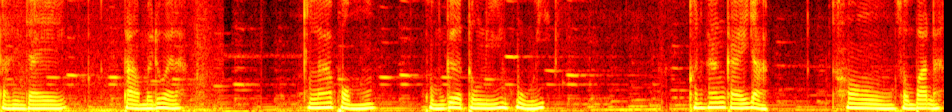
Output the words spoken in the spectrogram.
ตัดสินใจตามไปด้วยนะ แล้วผมผมเกิดตรงนี้หูย ค่อนข้างไกลจากห้องสมบัตินะ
